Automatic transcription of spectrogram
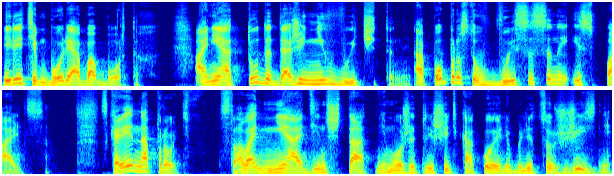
или тем более об абортах. Они оттуда даже не вычитаны, а попросту высосаны из пальца. Скорее, напротив. Слова «ни один штат не может лишить какое-либо лицо жизни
